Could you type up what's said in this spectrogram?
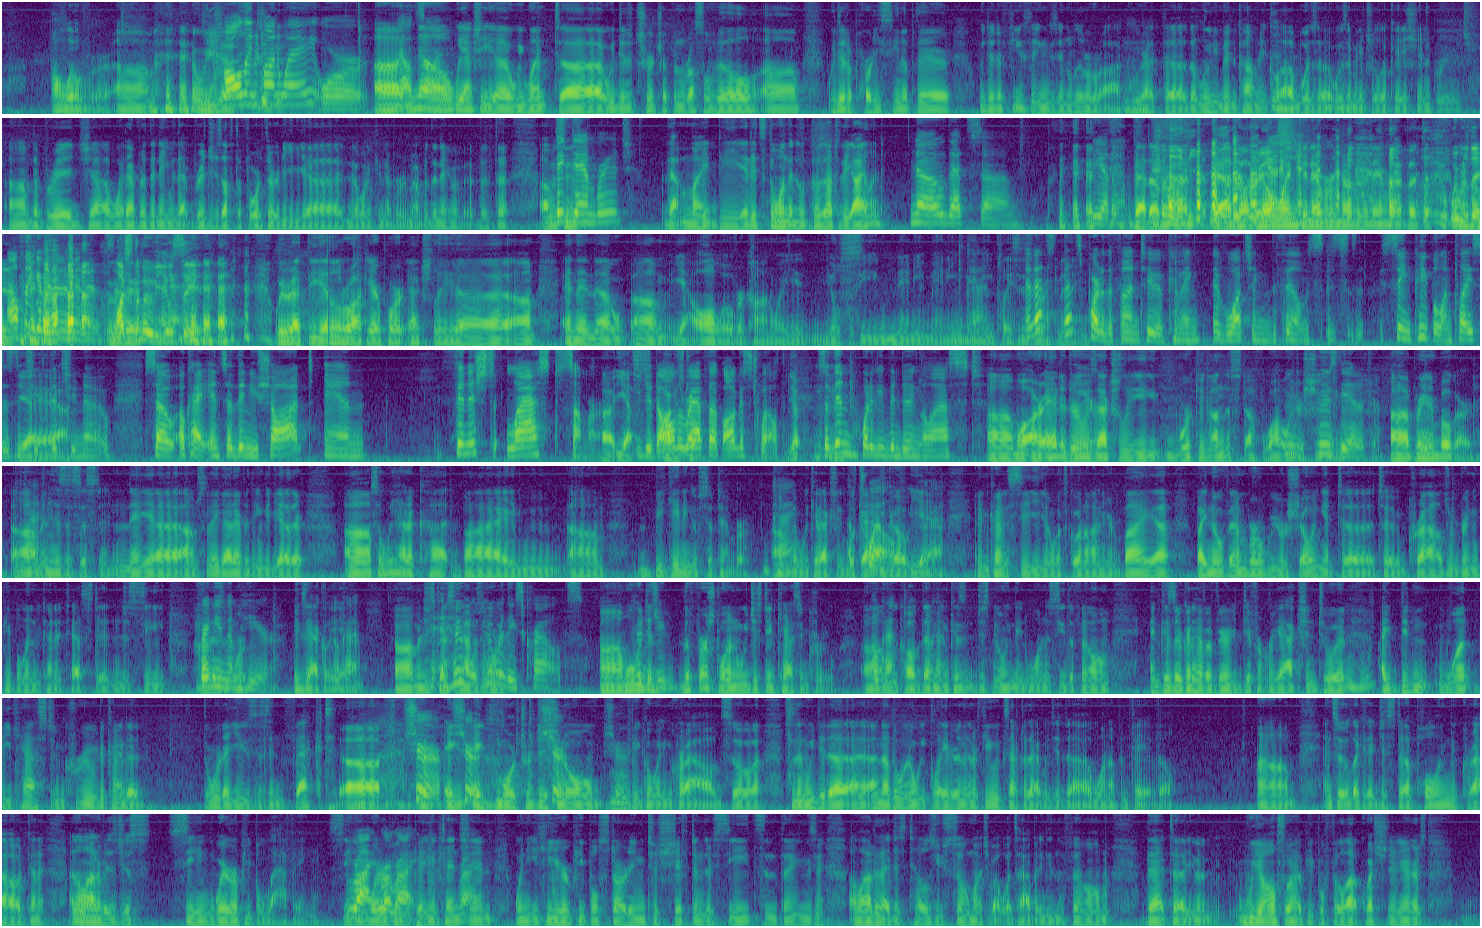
all over. Um, we, uh, all in Conway or uh, no? We actually uh, we went. Uh, we did a church up in Russellville. Um, we did a party scene up there. We did a few things in Little Rock. Mm-hmm. We were at the the Loony Bin Comedy Club mm-hmm. was a was a major location. Bridge. Um, the bridge, uh, whatever the name of that bridge is off the 430. Uh, no one can ever remember the name of it. But um, Big Dam Bridge. That might be it. It's the one that goes out to the island. No, that's. Um, the other one. that other one. yeah, no, no, one can ever remember the name of it. But uh, we were there. I'll think of it in a minute. we Watch the movie, you'll see it. we were at the uh, Little Rock Airport actually, uh, um, and then uh, um, yeah, all over Conway. You, will see many, many, okay. many places. And that's that's part of the fun too of coming yeah. of watching the films, seeing people and places that yeah, you yeah, that you know. So okay, and so then you shot and finished last summer. Uh, yes, You did all August the wrap 12th. up August 12th. Yep. So then what have you been doing the last? Um, well, our editor was actually working on this stuff while we were shooting. who's the editor? Uh, Brandon Bogard um, Okay. and his assistant, and they uh, um, so they got everything together. Um, so we had a cut by mm, um, beginning of September Okay. um, that we could actually look at and go, yeah, okay. and kind of see you know what's going on here. By uh, by November, we were showing it to, to crowds. We are bringing people in to kind of test it and just see. how Bringing them work. here. Exactly. Okay. Yeah. Um, and just kind of who how does it who work. were these crowds? Um, well, Who we did did you- the first one. We just did cast and crew. Um, Okay, We called them okay. in because just knowing they'd want to see the film, and because they're going to have a very different reaction to it. Mm-hmm. I didn't want the cast and crew to kind of. The word I use is infect uh, Sure, a, a, sure. a more traditional sure. movie-going crowd. So, uh, so then we did a, a, another one a week later, and then a few weeks after that, we did uh, one up in Fayetteville. Um, and so, like I said, just uh, polling the crowd, kind of, and a lot of it is just seeing where are people laughing, seeing Right, where right, are people right, paying attention. When you hear people starting to shift in their seats and things, a lot of that just tells you so much about what's happening in the film. That uh, you know, we also have people fill out questionnaires.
